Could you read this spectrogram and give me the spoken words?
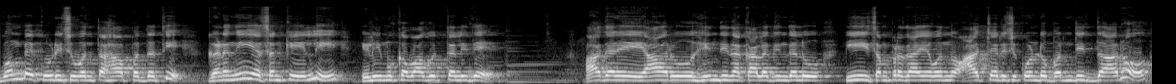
ಗೊಂಬೆ ಕೂಡಿಸುವಂತಹ ಪದ್ಧತಿ ಗಣನೀಯ ಸಂಖ್ಯೆಯಲ್ಲಿ ಇಳಿಮುಖವಾಗುತ್ತಲಿದೆ. ಆದರೆ ಯಾರು ಹಿಂದಿನ ಕಾಲದಿಂದಲೂ ಈ ಸಂಪ್ರದಾಯವನ್ನು ಆಚರಿಸಿಕೊಂಡು ಬಂದಿದ್ದಾರೋ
